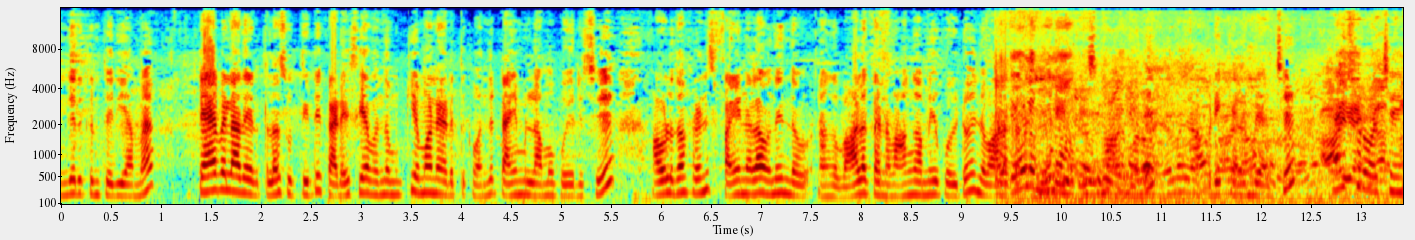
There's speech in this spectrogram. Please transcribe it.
எங்க இருக்குன்னு தெரியாம தேவையில்லாத இடத்துல சுத்திட்டு கடைசியா வந்து முக்கியமான இடத்துக்கு வந்து டைம் இல்லாம போயிருச்சு. அவ்வளவுதான் ஃப்ரெண்ட்ஸ் ஃபைனலா வந்து இந்த நாங்க வாழைக்கண்ணை வாங்காமே போயிட்டோம். இந்த வாழைக்கண்ணை பேசி வாங்கிட்டு அப்படியே கிளம்பியாச்சு. தேங்க்ஸ் ஃபார் வாட்சிங்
